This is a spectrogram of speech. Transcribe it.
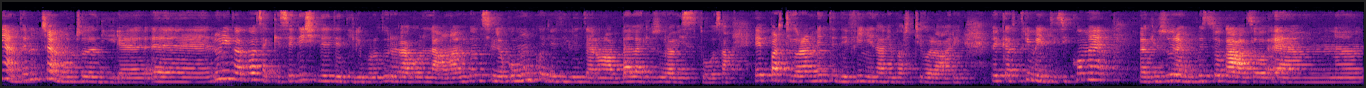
Niente, non c'è molto da dire, eh, l'unica cosa è che se decidete di riprodurre la collana vi consiglio comunque di utilizzare una bella chiusura vistosa e particolarmente definita nei particolari, perché altrimenti siccome la chiusura in questo caso è un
